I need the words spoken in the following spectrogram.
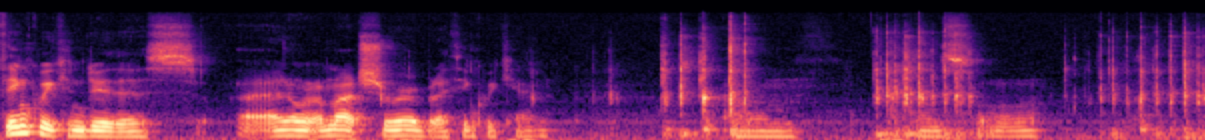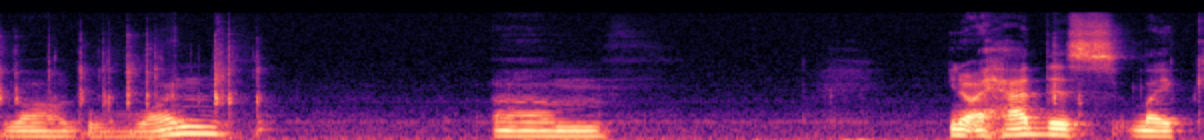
think we can do this. I don't. I'm not sure, but I think we can. Um, console log one um, you know, I had this like,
